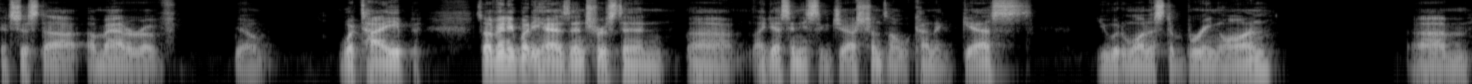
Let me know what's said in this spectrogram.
It's just a, a matter of, you know, what type. So if anybody has interest in, uh, I guess, any suggestions on what kind of guests you would want us to bring on, um,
